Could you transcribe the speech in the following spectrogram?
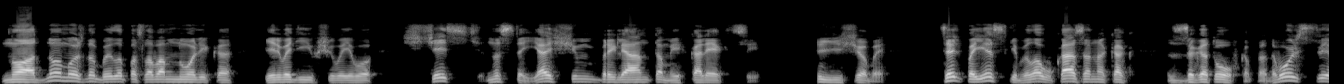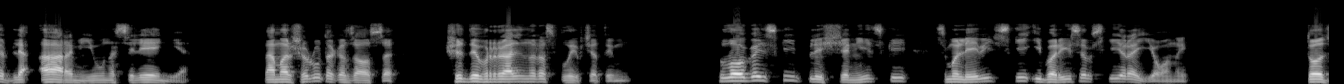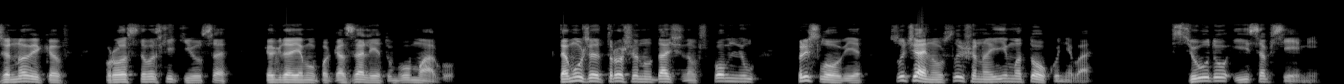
Но одно можно было, по словам Нолика, переводившего его, счесть настоящим бриллиантом их коллекции. еще бы! Цель поездки была указана как заготовка продовольствия для армии у населения. А маршрут оказался шедеврально расплывчатым. Логойский, Плещаницкий, Смолевичский и Борисовский районы. Тот же Новиков просто восхитился, когда ему показали эту бумагу. К тому же Трошин удачно вспомнил присловие, случайно услышанное им от Окунева. «Всюду и со всеми».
